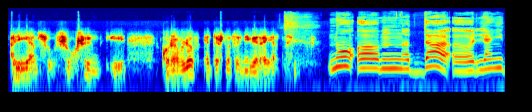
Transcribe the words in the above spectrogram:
альянсу Шукшин и Куравлев, это что-то невероятное. Но, э, да, э, Леонид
